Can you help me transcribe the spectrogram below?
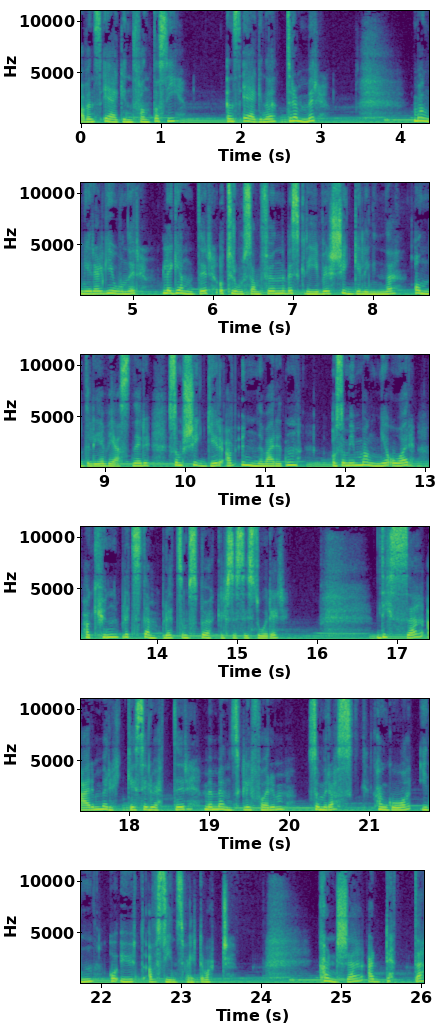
av ens egen fantasi, ens egne drømmer? Mange religioner, legender og trossamfunn beskriver skyggelignende, åndelige vesener som skygger av underverden, og som i mange år har kun blitt stemplet som spøkelseshistorier. Disse er mørke silhuetter med menneskelig form som raskt kan gå inn og ut av synsfeltet vårt. Kanskje er dette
